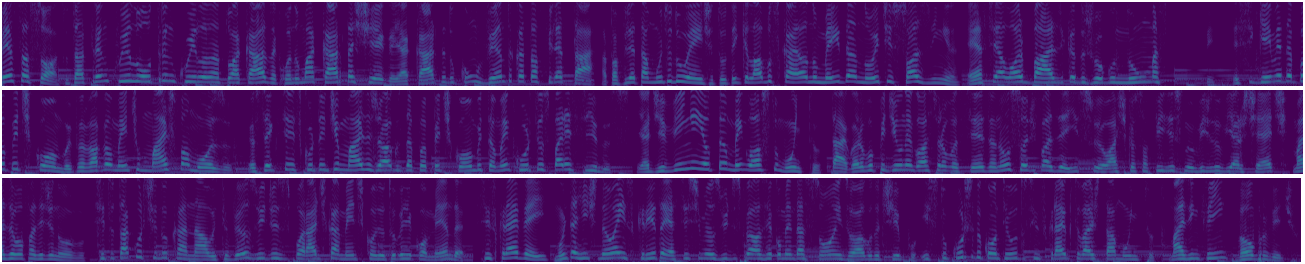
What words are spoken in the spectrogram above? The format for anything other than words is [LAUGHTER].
Pensa só, tu tá tranquilo ou tranquila na tua casa quando uma carta chega, e a carta é do convento que a tua filha tá. A tua filha tá muito doente, tu tem que ir lá buscar ela no meio da noite sozinha. Essa é a lore básica do jogo numa esse game é da Puppet Combo e provavelmente o mais famoso. Eu sei que vocês curtem demais os jogos da Puppet Combo e também curtem os parecidos. E adivinhem, eu também gosto muito. Tá, agora eu vou pedir um negócio pra vocês. Eu não sou de fazer isso, eu acho que eu só fiz isso no vídeo do VRChat, mas eu vou fazer de novo. Se tu tá curtindo o canal e tu vê os vídeos esporadicamente quando YouTube recomenda, se inscreve aí. Muita gente não é inscrita e assiste meus vídeos pelas recomendações ou algo do tipo. E se tu curte do conteúdo, se inscreve que tu vai ajudar muito. Mas enfim, vamos pro vídeo.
